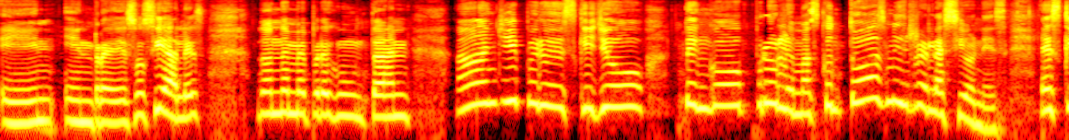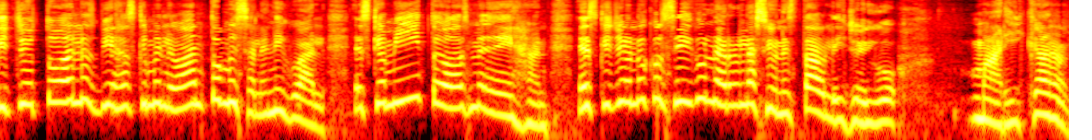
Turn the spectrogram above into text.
en, redes sociales, donde me preguntan, Angie, pero es que yo tengo problemas con todas mis relaciones. Es que yo todas las viejas que me levanto me salen igual. Es que a mí todas me dejan. Es que yo no consigo una relación estable. Y yo digo, Marica,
